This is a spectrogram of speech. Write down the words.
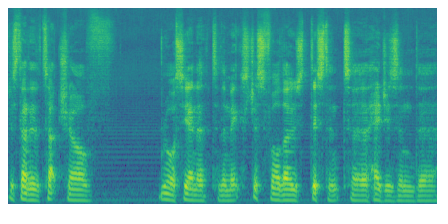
Just added a touch of raw sienna to the mix just for those distant uh, hedges and uh,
